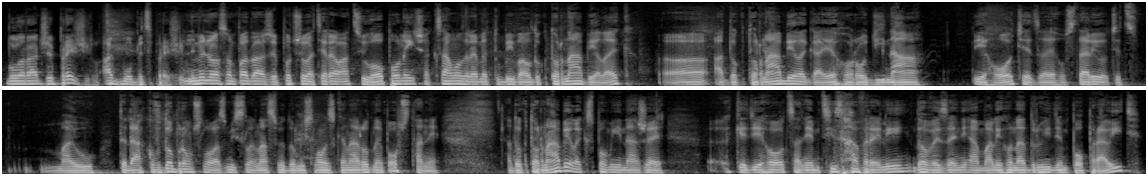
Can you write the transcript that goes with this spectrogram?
bol rád, že prežil, ak vôbec prežil. Minule som povedal, že počúvate reláciu opony, však samozrejme tu býval doktor Nábielek a doktor Nábielek a jeho rodina jeho otec a jeho starý otec majú teda ako v dobrom slova zmysle na svedomí Slovenské národné povstanie. A doktor Nábielek spomína, že e, keď jeho otca Nemci zavreli do väzenia a mali ho na druhý deň popraviť,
